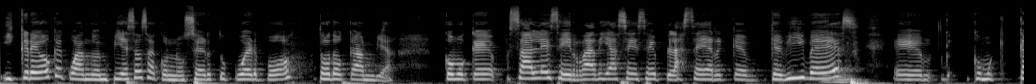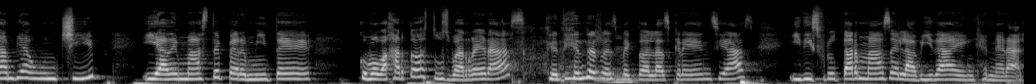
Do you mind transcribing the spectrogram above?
Y creo que cuando empiezas a conocer tu cuerpo, todo cambia como que sales e irradias ese placer que, vives, eh, como que cambia un chip y además te permite como bajar todas tus barreras que tienes respecto a las creencias y disfrutar más de la vida en general.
